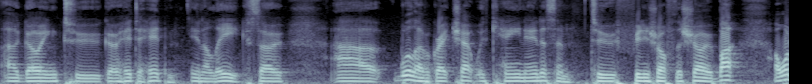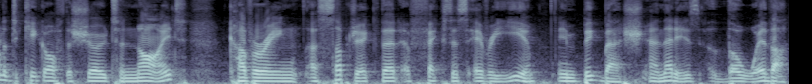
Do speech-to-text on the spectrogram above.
are going to go head to head in a league. So uh, we'll have a great chat with Kane Anderson to finish off the show. But I wanted to kick off the show tonight covering a subject that affects us every year in Big Bash, and that is the weather.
